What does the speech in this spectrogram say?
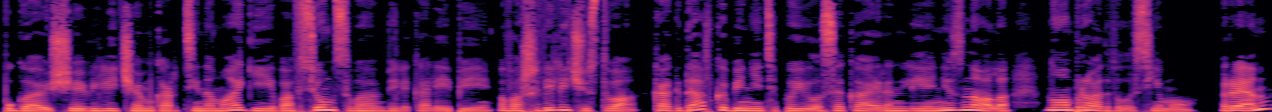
пугающая величием картина магии во всем своем великолепии. «Ваше Величество!» Когда в кабинете появился Кайрен, Лия не знала, но обрадовалась ему. Рен?»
